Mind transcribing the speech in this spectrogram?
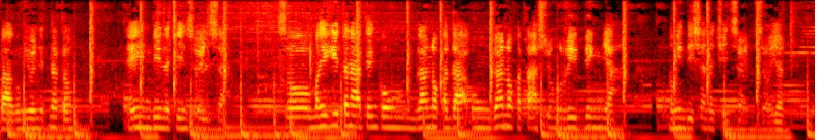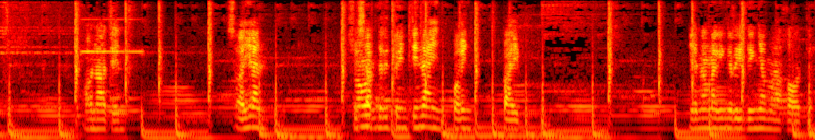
bagong unit na to. Eh, hindi na change oil siya. So, makikita natin kung gaano kada kung gaano kataas yung reading niya nung hindi siya na change oil. So, ayan. On natin. So, ayan. 629.5. Yan ang naging reading niya mga kauto.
